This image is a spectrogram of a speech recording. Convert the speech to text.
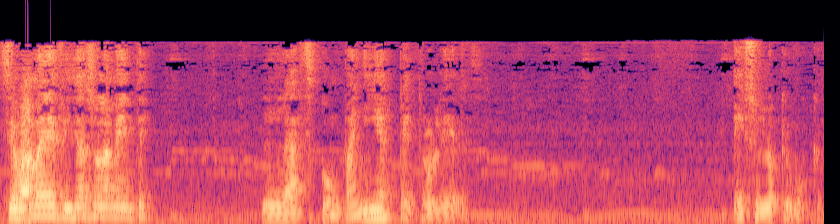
se va a beneficiar solamente las compañías petroleras. Eso es lo que buscan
